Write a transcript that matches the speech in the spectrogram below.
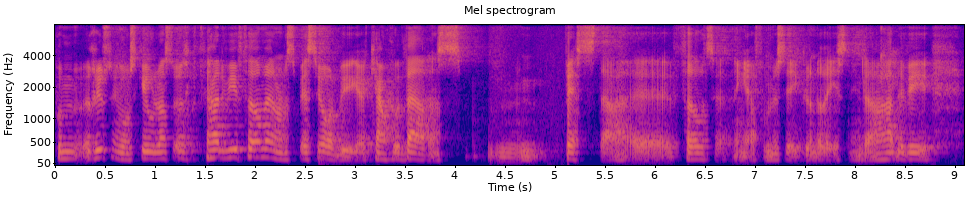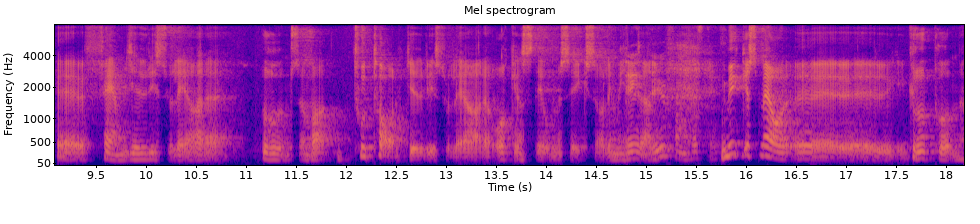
På Rosengårdsskolan så hade vi förmånen att specialbygga kanske världens mm, bästa eh, förutsättningar för musikundervisning. Där hade vi eh, fem ljudisolerade rum som var totalt ljudisolerade och en stor musiksal i mitten. det är ju fantastiskt. Mycket små eh, grupprum,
